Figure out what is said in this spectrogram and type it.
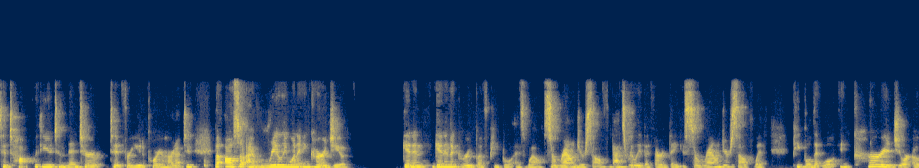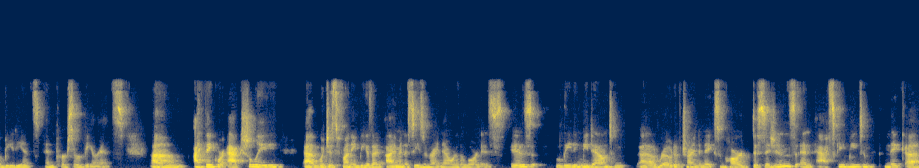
to talk with you to mentor to for you to pour your heart out to but also i really want to encourage you get in get in a group of people as well surround yourself that's mm-hmm. really the third thing is surround yourself with people that will encourage your obedience and perseverance um, i think we're actually um, which is funny because I, i'm in a season right now where the lord is is leading me down to a road of trying to make some hard decisions and asking me to make a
